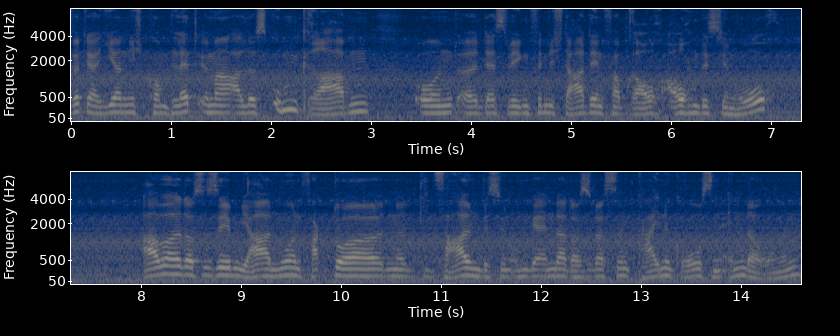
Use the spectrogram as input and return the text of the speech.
wird ja hier nicht komplett immer alles umgraben und äh, deswegen finde ich da den Verbrauch auch ein bisschen hoch. Aber das ist eben ja nur ein Faktor, ne, die Zahl ein bisschen umgeändert. Also das sind keine großen Änderungen.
